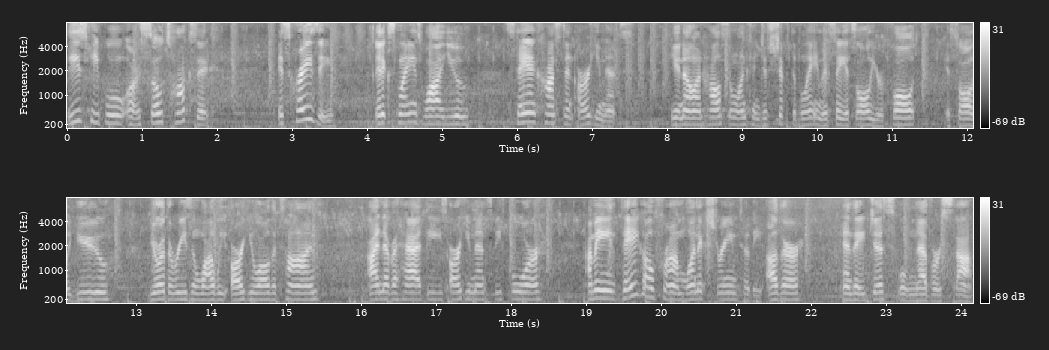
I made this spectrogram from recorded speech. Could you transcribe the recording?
these people are so toxic. It's crazy. It explains why you stay in constant arguments, you know, and how someone can just shift the blame and say it's all your fault, it's all you, you're the reason why we argue all the time. I never had these arguments before. I mean, they go from one extreme to the other and they just will never stop.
